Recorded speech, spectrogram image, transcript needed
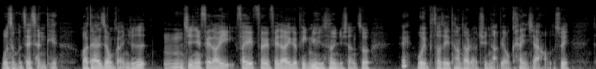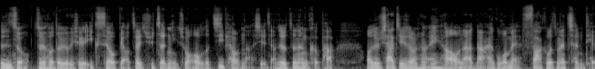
我怎么在成田？我大概这种感觉，就是嗯，今天飞到一飞飞飞到一个频率的时候，你就想说，哎，我也不知道这一趟到底要去哪边，我看一下好了。所以甚至最后最后都有一些 Excel 表再去整理说，哦，我的机票有哪些，这样就真的很可怕。我就下机的时候说：“哎，好，我拿拿开 Google Map，fuck，我怎么在成田？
